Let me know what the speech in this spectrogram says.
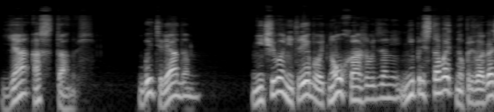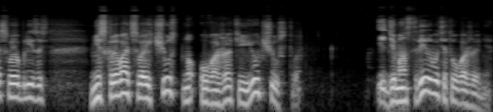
Я останусь. Быть рядом, ничего не требовать, но ухаживать за ней, не приставать, но предлагать свою близость, не скрывать своих чувств, но уважать ее чувства. И демонстрировать это уважение,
